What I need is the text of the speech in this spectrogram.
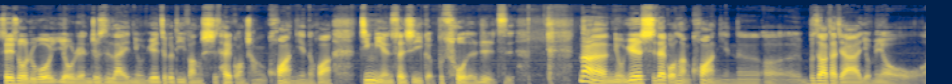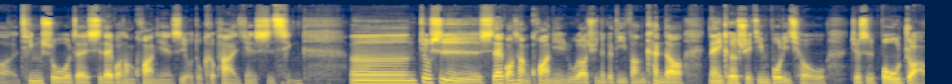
所以说如果有人就是来纽约这个地方时代广场跨年的话，今年算是一个不错的日子。那纽约时代广场跨年呢？呃，不知道大家有没有呃听说在时代广场跨年是有多可怕的一件事情？嗯，就是时代广场跨年，如果要去那个地方看到那一颗水晶玻璃球，就是 ball drop，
